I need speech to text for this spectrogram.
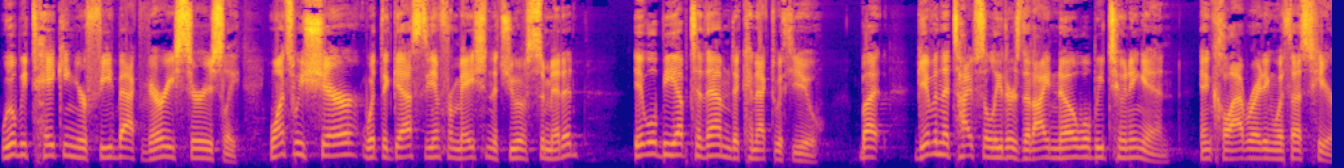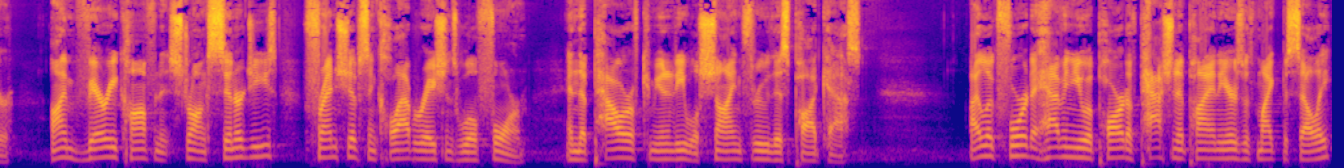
we'll be taking your feedback very seriously. Once we share with the guests the information that you have submitted, it will be up to them to connect with you. But given the types of leaders that I know will be tuning in and collaborating with us here, I'm very confident strong synergies, friendships, and collaborations will form, and the power of community will shine through this podcast. I look forward to having you a part of Passionate Pioneers with Mike Biselli.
